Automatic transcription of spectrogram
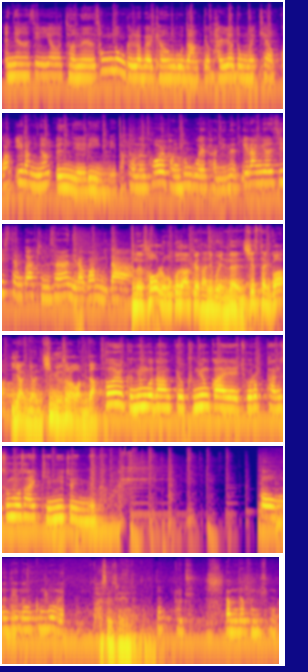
안녕하세요. 저는 성동 글로벌 경영고등학교 반려동물 케어과 1학년 은예리입니다. 저는 서울 방송부에 다니는 1학년 시스템과 김서연이라고 합니다. 저는 서울 로봇고등학교에 다니고 있는 시스템과 2학년 김윤서라고 합니다. 서울금융고등학교 금융과에 졸업한 20살 김희주입니다. 어, 뭐지? 너무 궁금해. 발소리 들리는데? 어, 뭐지? 남자분이신가?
